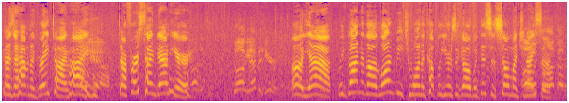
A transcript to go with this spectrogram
You guys are having a great time. Hi. Oh, yeah. It's our first time down here. Oh, this is dog heaven here. Oh yeah. We've gone to the Long Beach one a couple years ago, but this is so much Oh, it's nicer. a lot better.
